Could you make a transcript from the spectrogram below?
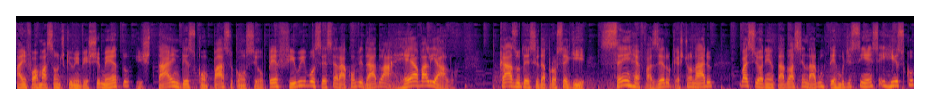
a informação de que o investimento está em descompasso com seu perfil e você será convidado a reavaliá-lo. Caso decida prosseguir sem refazer o questionário, vai ser orientado a assinar um termo de ciência e risco,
